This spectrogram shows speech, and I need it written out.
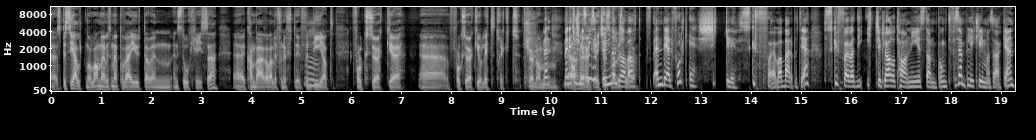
eh, spesielt når landet liksom er på vei ut av en, en stor krise, eh, kan være veldig fornuftig, fordi Mm. at folk søker eh, Folk søker jo litt trygt, selv om Men, men jeg tror ikke vi skal liksom er undergrave at en del folk er skikkelig skuffa over Arbeiderpartiet. Skuffa over at de ikke klarer å ta nye standpunkt, f.eks. i klimasaken.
